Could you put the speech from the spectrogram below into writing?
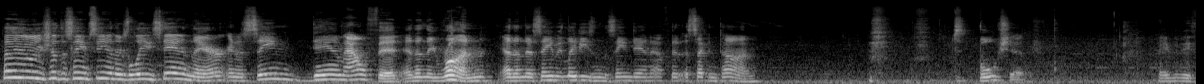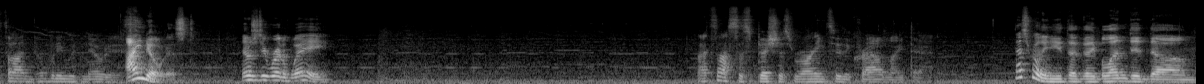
But they showed the same scene, and there's a lady standing there in the same damn outfit, and then they run, and then the same lady's in the same damn outfit a second time. Just bullshit. Maybe they thought nobody would notice. I noticed. I noticed it right away. That's not suspicious running through the crowd like that. That's really neat that they blended, um,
